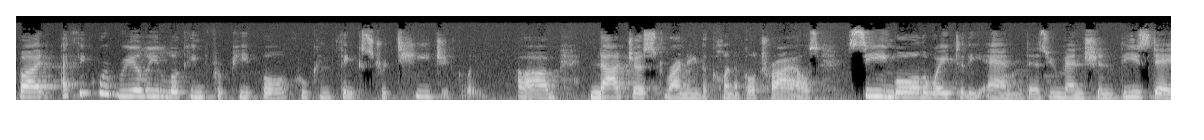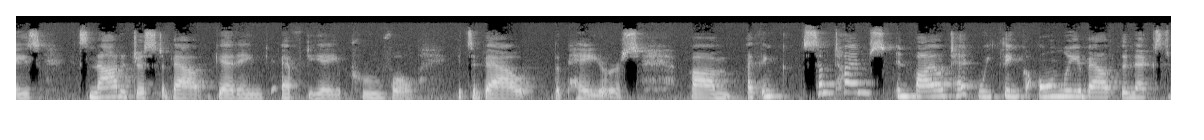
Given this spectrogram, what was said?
But I think we're really looking for people who can think strategically, um, not just running the clinical trials, seeing all the way to the end. As you mentioned, these days it's not just about getting FDA approval, it's about the payers. Um, I think sometimes in biotech we think only about the next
